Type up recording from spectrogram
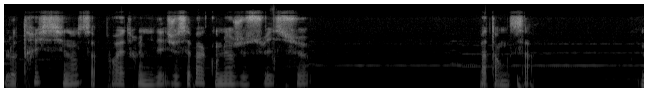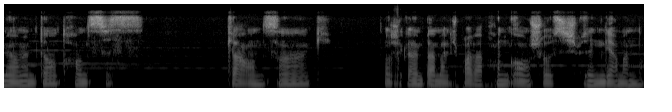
L'Autriche, sinon, ça pourrait être une idée. Je sais pas à combien je suis sur... Pas tant que ça. Mais en même temps, 36, 45... Non, j'ai quand même pas mal. Je pourrais pas prendre grand chose si je faisais une guerre maintenant.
